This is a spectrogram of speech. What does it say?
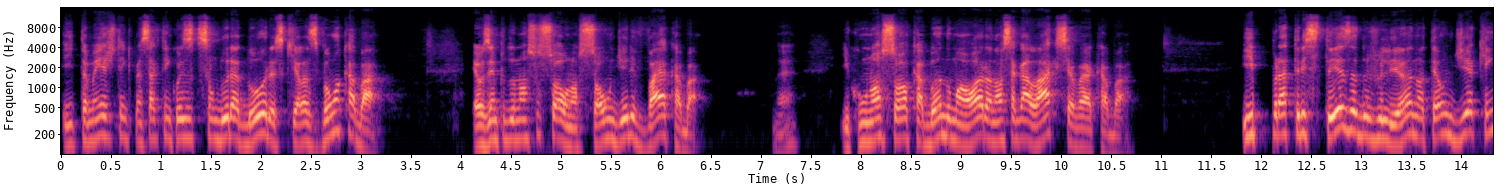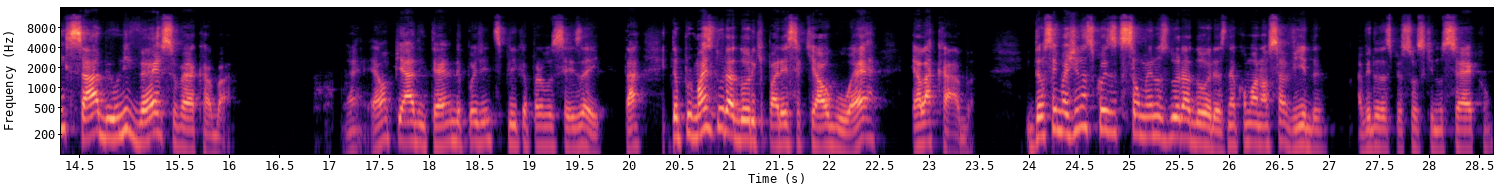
e também a gente tem que pensar que tem coisas que são duradouras, que elas vão acabar. É o exemplo do nosso Sol. O nosso Sol um dia ele vai acabar, né? E com o nosso Sol acabando uma hora, a nossa galáxia vai acabar. E para tristeza do Juliano, até um dia, quem sabe, o universo vai acabar. Né? É uma piada interna, depois a gente explica para vocês aí. Tá? Então, por mais duradouro que pareça que algo é, ela acaba. Então, você imagina as coisas que são menos duradouras, né? como a nossa vida, a vida das pessoas que nos cercam.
